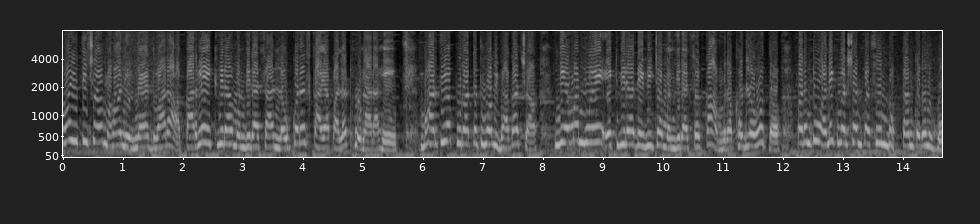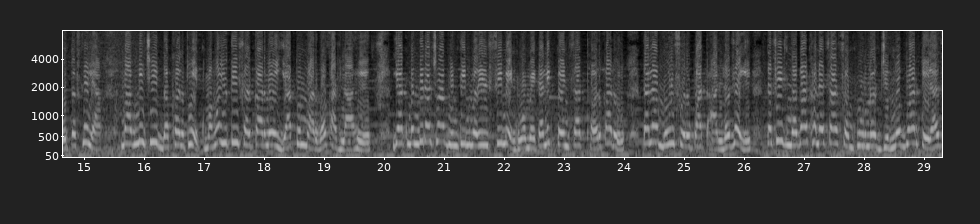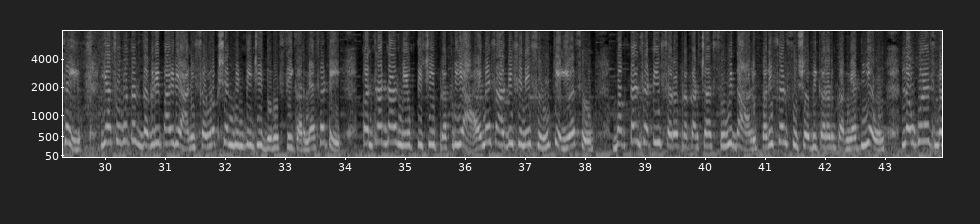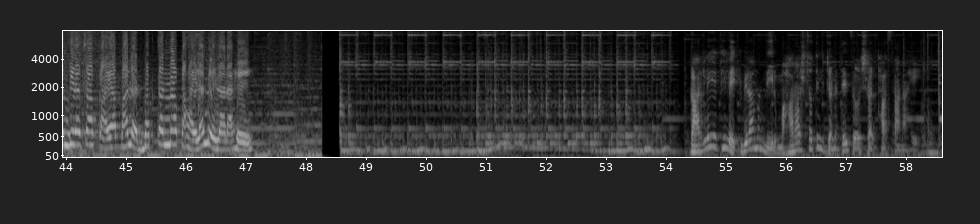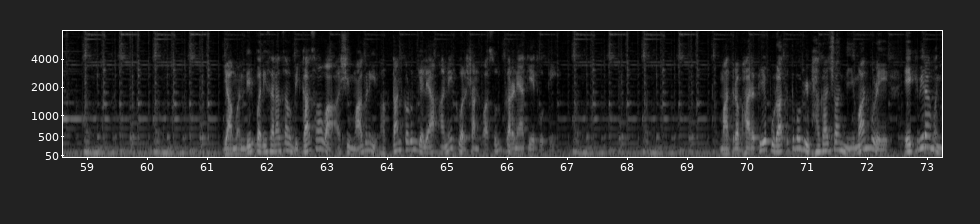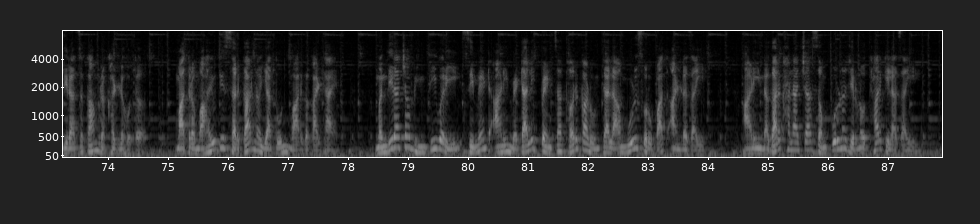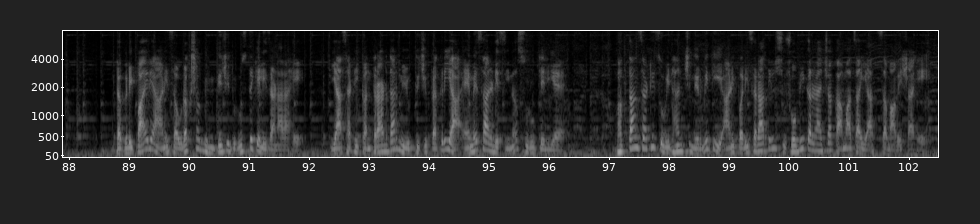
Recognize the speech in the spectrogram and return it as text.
महायुतीच्या महानिर्णयाद्वारा कार्ले एकविरा मंदिराचा लवकरच कायापालट होणार आहे. भारतीय पुरातत्व विभागाच्या नियमांमुळे एकविरा देवीच्या मंदिराचं काम रखडलं होतं परंतु अनेक वर्षांपासून भक्तांकडून होत असलेल्या मागणीची दखल घेत महायुती सरकारने यातून मार्ग काढला आहे. यात मंदिराच्या भिंतींवरील सिमेंट व मेटॅलिक पेंटचा थर काढून त्याला मूळ स्वरूपात आणलं जाईल तसेच नगारखान्याचा संपूर्ण जीर्णोद्धार केला जाईल यासोबतच दगडी पायऱ्या आणि संरक्षण भिंतीची दुरुस्ती करण्यासाठी कंत्राटदार नियुक्तीची प्रक्रिया एमएसआरडीसीने सुरू केली असून भक्तांसाठी सर्व प्रकारच्या सुविधा आणि परिसर सुशोभीकरण करण्यात येऊन लवकरच मंदिराचा कायापालट भक्तांना पाहायला मिळणार आहे. कार्ले येथील एकविरा मंदिर महाराष्ट्रातील जनतेचं श्रद्धास्थान आहे. या मंदिर परिसराचा विकास व्हावा अशी मागणी भक्तांकडून गेल्या अनेक वर्षांपासून करण्यात येत होती. मात्र भारतीय पुरातत्व विभागाच्या नियमांमुळे एकविरा मंदिराचं काम रखडलं होतं. मात्र महायुती सरकारनं यातून मार्ग काढलाय. मंदिराच्या भिंतीवरील सिमेंट आणि मेटॅलिक पेंटचा थर काढून त्याला मूळ स्वरूपात आणलं जाईल आणि नगारखानाच्या संपूर्ण जीर्णोद्धार केला जाईल. दगडी पायऱ्या आणि संरक्षक भिंतीची दुरुस्ती केली जाणार आहे. यासाठी कंत्राटदार नियुक्तीची प्रक्रिया एम एस आर डी सीनं सुरू केली आहे. भक्तांसाठी सुविधांची निर्मिती आणि परिसरातील सुशोभीकरणाच्या कामाचा यात समावेश आहे.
